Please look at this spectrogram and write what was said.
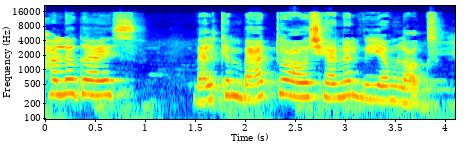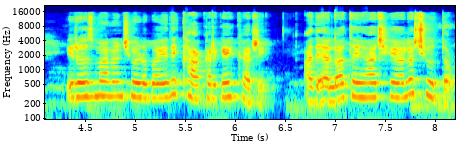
Hello guys welcome back to our channel VM logs ఈరోజు మనం చూడబోయేది కాకరకాయ కర్రీ. అది ఎలా తయారు చేయాలో చూద్దాం.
